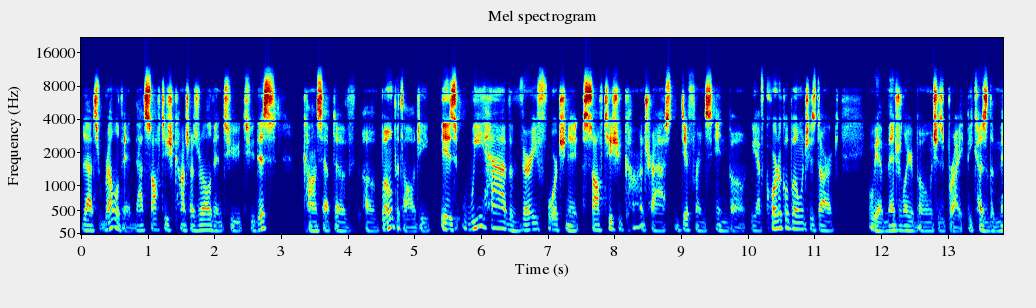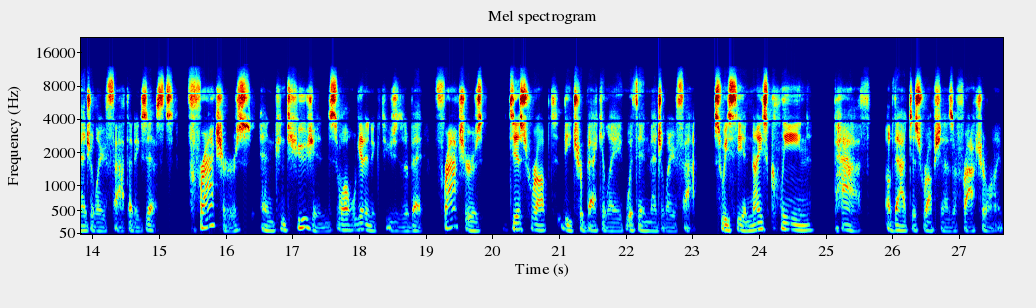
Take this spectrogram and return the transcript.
that's relevant, that soft tissue contrast is relevant to to this concept of, of bone pathology is we have a very fortunate soft tissue contrast difference in bone. We have cortical bone, which is dark, we have medullary bone, which is bright because of the medullary fat that exists. Fractures and contusions, well, we'll get into contusions in a bit. Fractures disrupt the trabeculae within medullary fat. So we see a nice clean path of that disruption as a fracture line.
